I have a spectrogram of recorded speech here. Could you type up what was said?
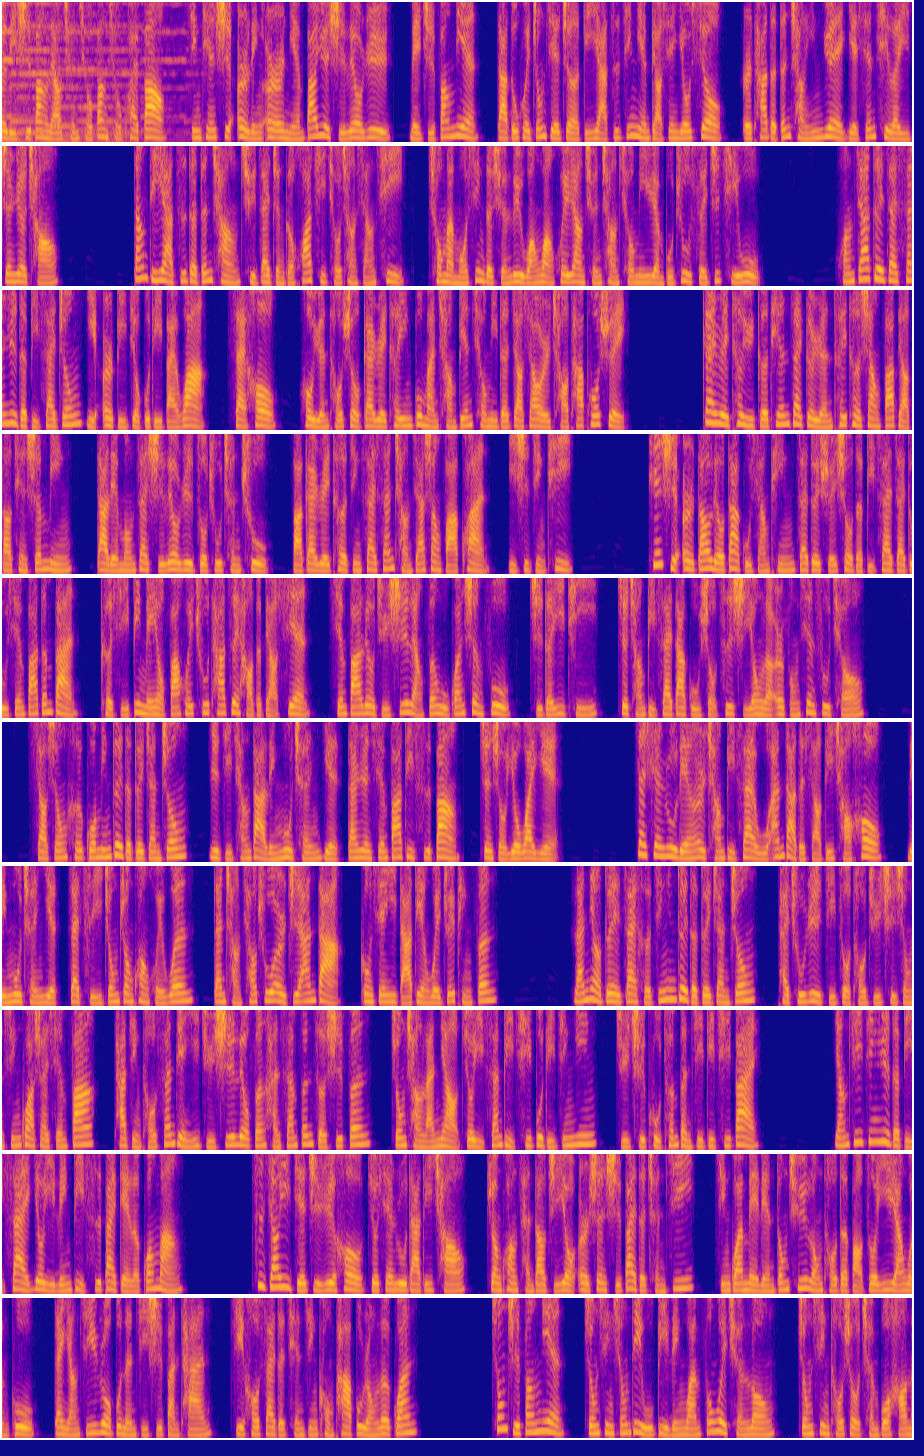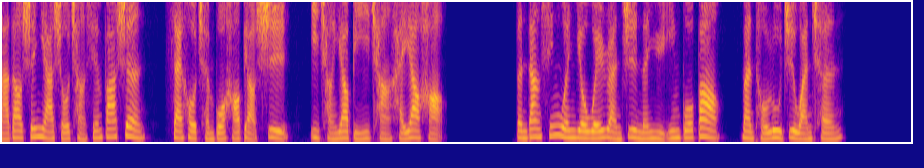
这里是棒聊全球棒球快报。今天是二零二二年八月十六日。美职方面，大都会终结者迪亚兹今年表现优秀，而他的登场音乐也掀起了一阵热潮。当迪亚兹的登场曲在整个花旗球场响起，充满魔性的旋律往往会让全场球迷忍不住随之起舞。皇家队在三日的比赛中以二比九不敌白袜。赛后，后援投手盖瑞特因不满场边球迷的叫嚣而朝他泼水。盖瑞特于隔天在个人推特上发表道歉声明。大联盟在十六日做出惩处，罚盖瑞特禁赛三场，加上罚款，以示警惕。天使二刀流大谷翔平在对水手的比赛再度先发登板，可惜并没有发挥出他最好的表现，先发六局失两分，无关胜负。值得一提，这场比赛大谷首次使用了二缝线速球。小熊和国民队的对战中，日籍强打铃木诚也担任先发第四棒，镇守右外野。在陷入连二场比赛无安打的小低潮后，铃木诚也在此一中状况回温，单场敲出二支安打。贡献一打点为追平分。蓝鸟队在和精英队的对战中，派出日籍左投菊池雄心挂帅先发，他仅投三点一局失六分，含三分则失分。中场蓝鸟就以三比七不敌精英，菊池苦吞本季第七败。洋基今日的比赛又以零比四败给了光芒。自交易截止日后就陷入大低潮，状况惨到只有二胜十败的成绩。尽管美联东区龙头的宝座依然稳固，但洋基若不能及时反弹，季后赛的前景恐怕不容乐观。中职方面，中信兄弟五比零完风味全龙。中信投手陈柏豪拿到生涯首场先发胜。赛后，陈柏豪表示，一场要比一场还要好。本档新闻由微软智能语音播报，慢投录制完成。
